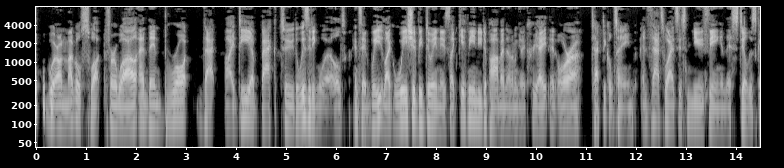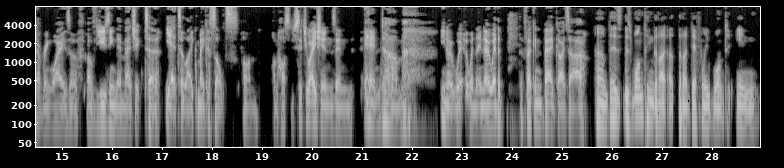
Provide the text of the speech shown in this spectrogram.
were on Muggle SWAT for a while, and then brought that idea back to the wizarding world and said we like we should be doing this like give me a new department and i'm going to create an Auror tactical team and that's why it's this new thing and they're still discovering ways of of using their magic to yeah to like make assaults on on hostage situations and and um you know where, when they know where the the fucking bad guys are. Um, there's there's one thing that I that I definitely want in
